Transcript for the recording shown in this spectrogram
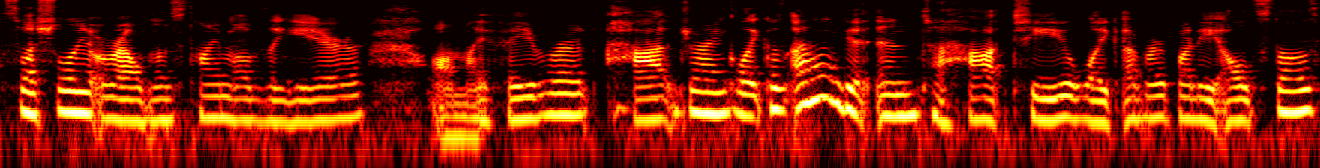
especially around this time of the year, um, my favorite hot drink. Like, because I don't get into hot tea like everybody else does.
